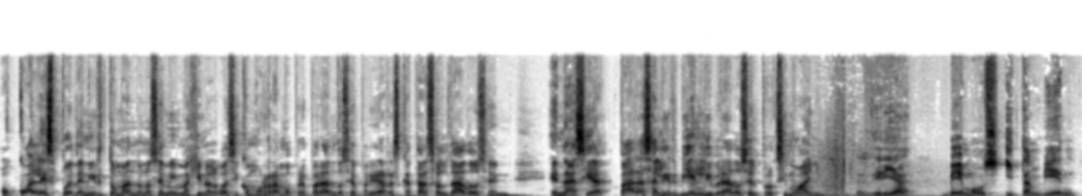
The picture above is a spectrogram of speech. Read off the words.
o cuáles pueden ir tomando, no sé, me imagino algo así como Rambo preparándose para ir a rescatar soldados en, en Asia para salir bien librados el próximo año? Les diría, vemos y también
